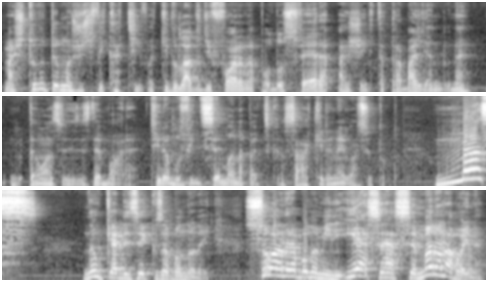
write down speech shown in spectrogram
Mas tudo tem uma justificativa. Aqui do lado de fora da podosfera, a gente tá trabalhando, né? Então às vezes demora. Tiramos o fim de semana para descansar, aquele negócio todo. Mas não quer dizer que os abandonei. Sou André Bonomini e essa é a Semana na Boina,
